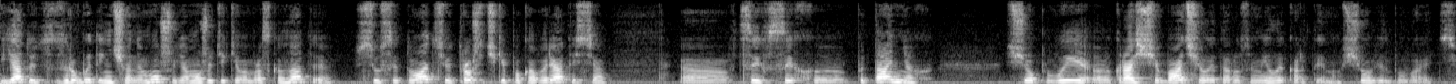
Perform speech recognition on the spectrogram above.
я тут зробити нічого не можу. Я можу тільки вам розказати всю ситуацію, трошечки поковирятися е, в цих всіх е, питаннях, щоб ви е, краще бачили та розуміли картину, що відбувається.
